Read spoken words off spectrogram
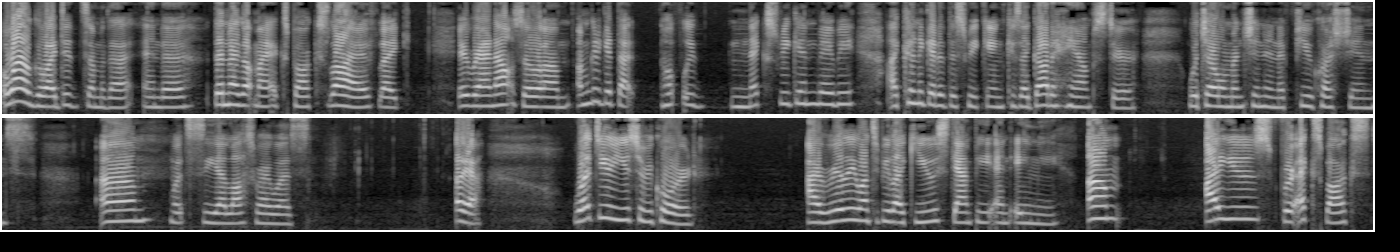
a while ago I did some of that. And uh, then I got my Xbox Live. Like, it ran out. So um, I'm going to get that hopefully next weekend, maybe. I couldn't get it this weekend because I got a hamster which I will mention in a few questions. Um, let's see, I lost where I was. Oh yeah. What do you use to record? I really want to be like you, Stampy, and Amy. Um, I use for Xbox,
